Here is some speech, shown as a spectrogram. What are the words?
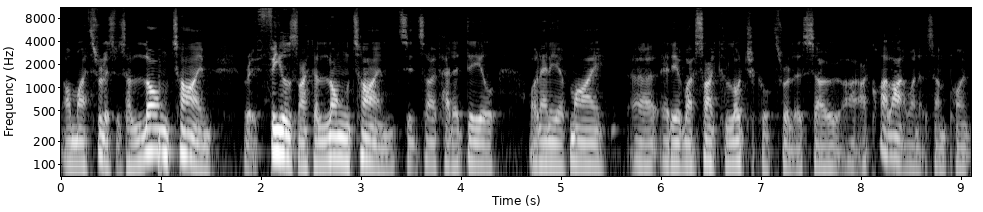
on my thrillers. It's a long time, or it feels like a long time since I've had a deal on any of my uh, any of my psychological thrillers. So I, quite like one at some point.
